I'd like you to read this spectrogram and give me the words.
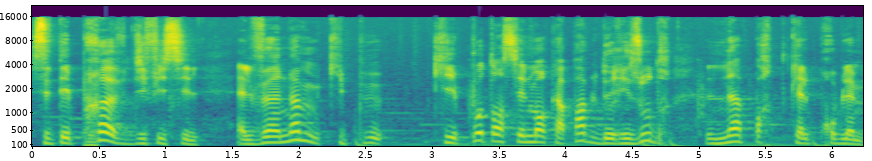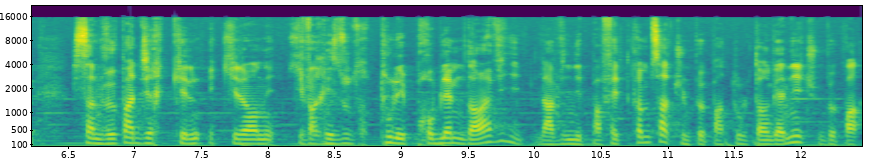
cette épreuve difficile. Elle veut un homme qui peut qui est potentiellement capable de résoudre n'importe quel problème. Ça ne veut pas dire qu'il va résoudre tous les problèmes dans la vie. La vie n'est pas faite comme ça. Tu ne peux pas tout le temps gagner. Tu ne peux pas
